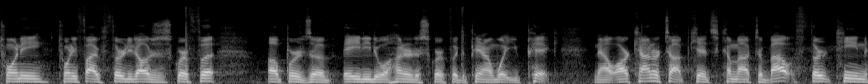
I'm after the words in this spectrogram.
20, 25, $30 a square foot, upwards of 80 to 100 a square foot, depending on what you pick. Now, our countertop kits come out to about 13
